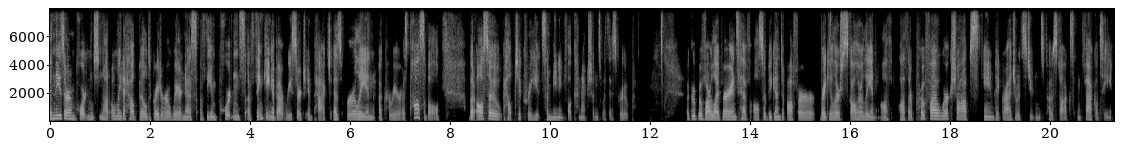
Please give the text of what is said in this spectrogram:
And these are important not only to help build greater awareness of the importance of thinking about research impact as early in a career as possible, but also help to create some meaningful connections with this group. A group of our librarians have also begun to offer regular scholarly and author profile workshops aimed at graduate students, postdocs, and faculty.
